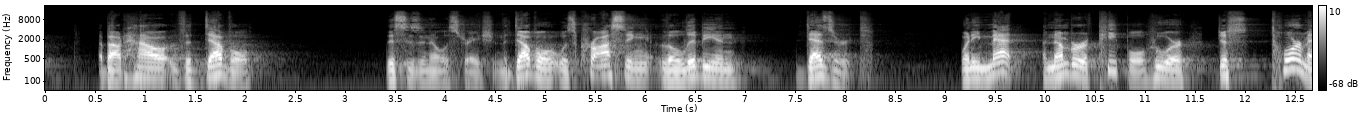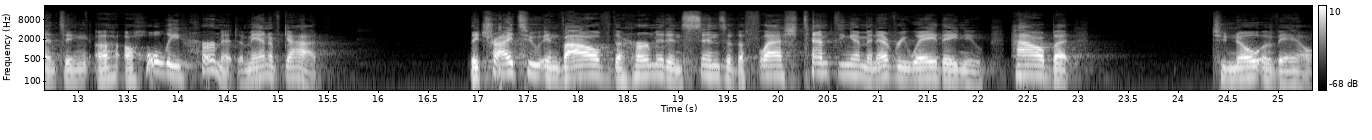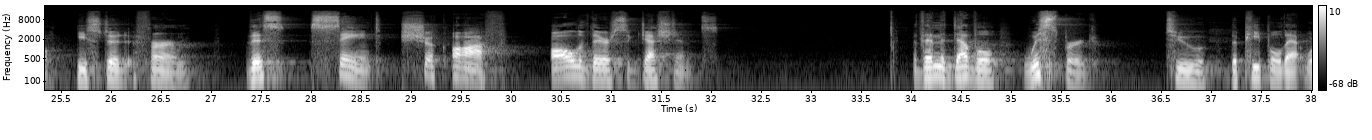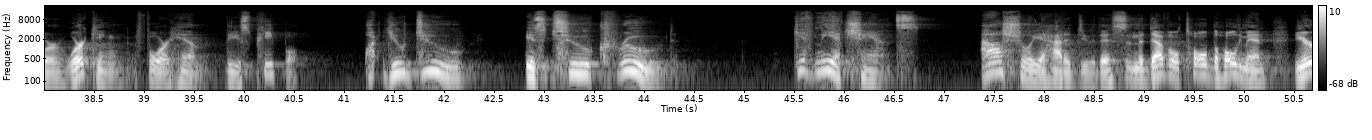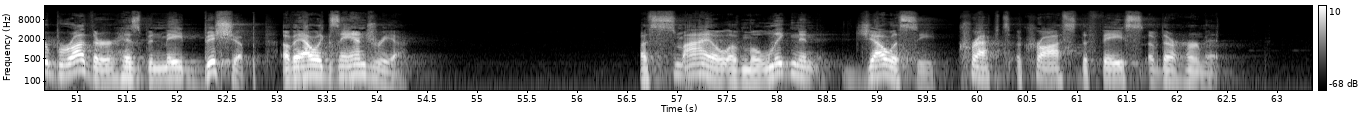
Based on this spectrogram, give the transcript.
about how the devil, this is an illustration, the devil was crossing the Libyan desert when he met a number of people who were just tormenting a, a holy hermit, a man of God. They tried to involve the hermit in sins of the flesh, tempting him in every way they knew how, but to no avail. He stood firm. This saint shook off all of their suggestions. But then the devil whispered to the people that were working for him, these people. What you do is too crude. Give me a chance. I'll show you how to do this. And the devil told the holy man, Your brother has been made bishop of Alexandria. A smile of malignant jealousy crept across the face of the hermit.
